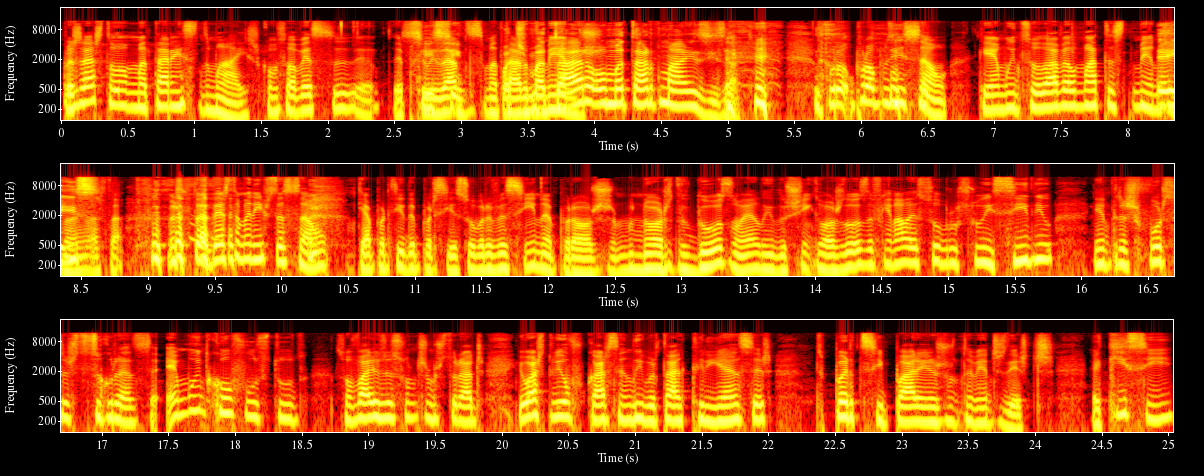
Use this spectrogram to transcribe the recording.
Para já estão a matarem-se demais, como se houvesse a possibilidade sim, de sim. se matar Podes de matar menos. ou matar demais, exato. Por, por oposição, quem é muito saudável mata-se de menos, É não é? isso. Mas, portanto, esta manifestação, que à partida parecia sobre a vacina para os menores de 12, não é? Ali dos 5 aos 12, afinal é sobre o suicídio entre as forças de segurança. É muito confuso tudo. São vários assuntos misturados. Eu acho que deviam focar-se em libertar crianças de participar em ajuntamentos destes. Aqui sim,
